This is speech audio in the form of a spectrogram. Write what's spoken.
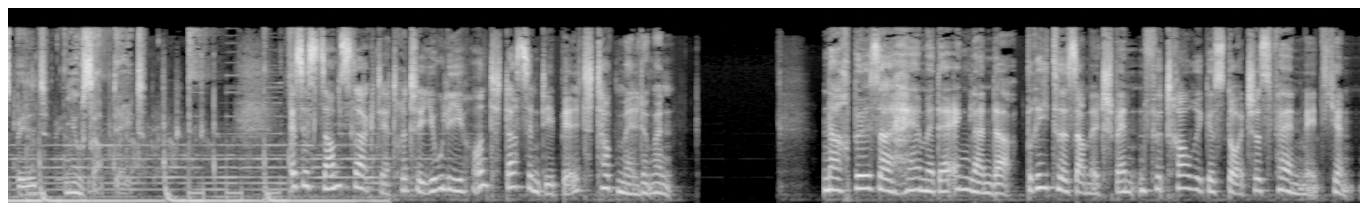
Das Bild News Update. Es ist Samstag, der 3. Juli und das sind die Bild Topmeldungen. Nach böser Häme der Engländer, Brite sammelt Spenden für trauriges deutsches Fanmädchen.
